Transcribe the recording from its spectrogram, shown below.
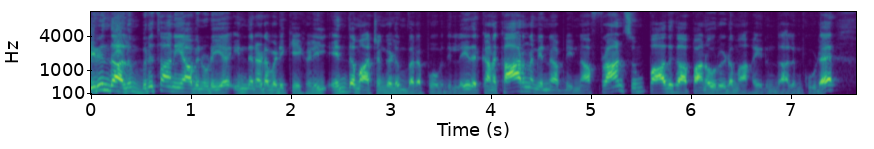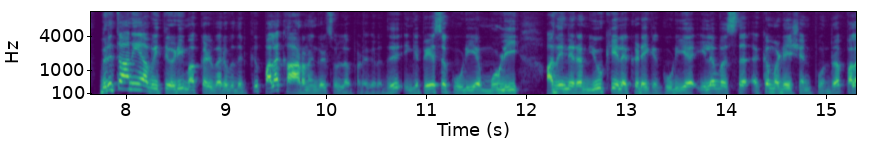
இருந்தாலும் பிரித்தானியாவினுடைய இந்த நடவடிக்கைகளில் எந்த மாற்றங்களும் வரப்போவதில்லை. இதற்கான காரணம் என்ன அப்படின்னா பிரான்சும் பாதுகாப்பான ஒரு இடமாக இருந்தாலும் கூட பிரித்தானியாவை தேடி மக்கள் வருவதற்கு பல காரணங்கள் சொல்லப்படுகிறது. இங்க பேசக்கூடிய மொழி அதே நேரம் யூகேல கிடைக்கக்கூடிய இலவச அக்கமடேஷன் போன்ற பல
